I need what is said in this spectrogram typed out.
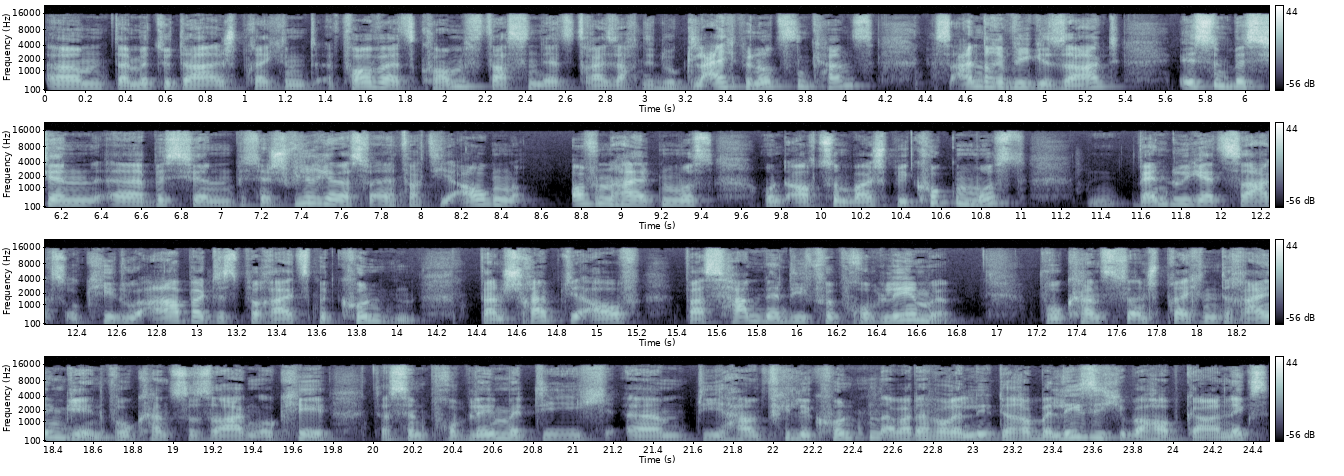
ähm, damit du da entsprechend vorwärts kommst. Das sind jetzt drei Sachen, die du gleich benutzen kannst. Das andere, wie gesagt, ist ein bisschen, äh, bisschen, bisschen schwieriger, dass du einfach die Augen offen halten musst und auch zum Beispiel gucken musst, wenn du jetzt sagst, okay, du arbeitest bereits mit Kunden, dann schreib dir auf, was haben denn die für Probleme? Wo kannst du entsprechend reingehen? Wo kannst du sagen, okay, das sind Probleme, die ich, ähm, die haben viele Kunden, aber darüber, darüber lese ich überhaupt gar nichts.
